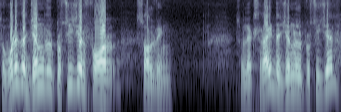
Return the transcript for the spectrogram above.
So, what is the general procedure for solving? So, let us write the general procedure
